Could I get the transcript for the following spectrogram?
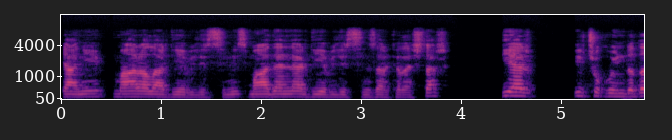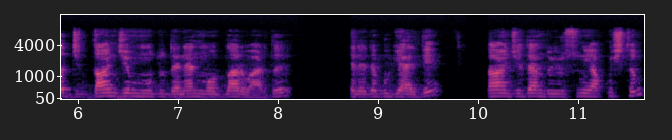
yani mağaralar diyebilirsiniz, madenler diyebilirsiniz arkadaşlar. Diğer birçok oyunda da Dungeon modu denen modlar vardı. Pixel'e bu geldi. Daha önceden duyurusunu yapmıştım.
